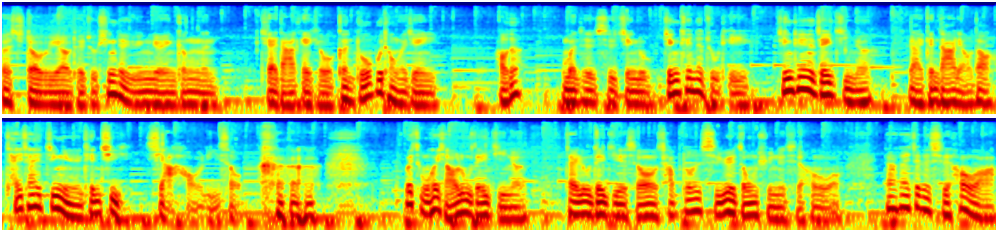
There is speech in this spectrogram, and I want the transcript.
First Story 要推出新的语音留言功能，期待大家可以给我更多不同的建议。好的，我们正式进入今天的主题。今天的这一集呢，来跟大家聊到，猜猜今年的天气下好离手。为什么会想要录这一集呢？在录这一集的时候，差不多是十月中旬的时候哦。那在这个时候啊，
